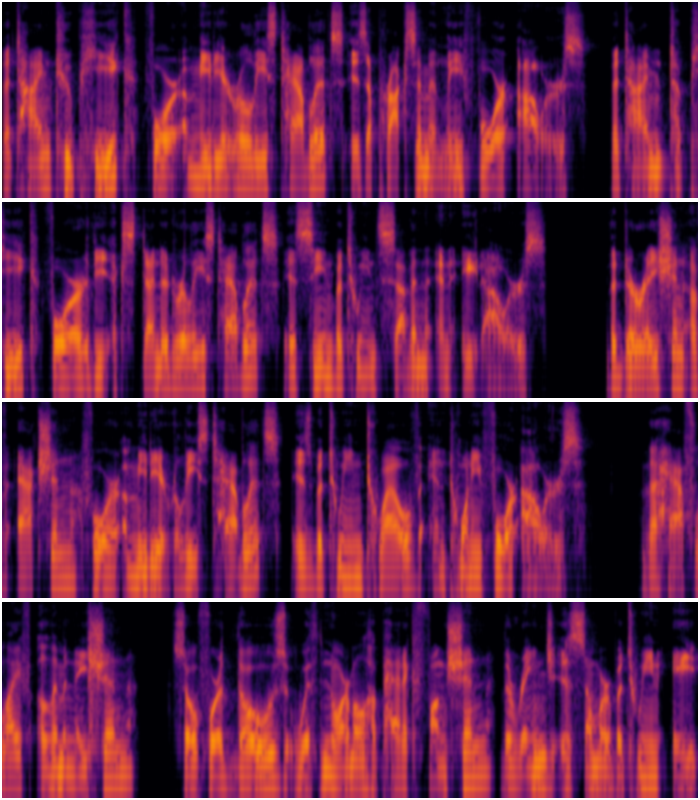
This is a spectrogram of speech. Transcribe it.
The time to peak for immediate release tablets is approximately four hours. The time to peak for the extended release tablets is seen between 7 and 8 hours. The duration of action for immediate release tablets is between 12 and 24 hours. The half life elimination so, for those with normal hepatic function, the range is somewhere between 8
